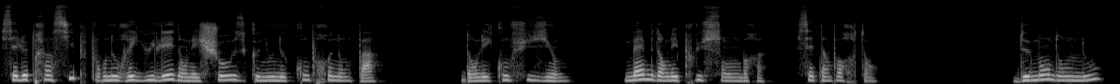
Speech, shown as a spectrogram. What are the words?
C'est le principe pour nous réguler dans les choses que nous ne comprenons pas, dans les confusions, même dans les plus sombres, c'est important. Demandons-nous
